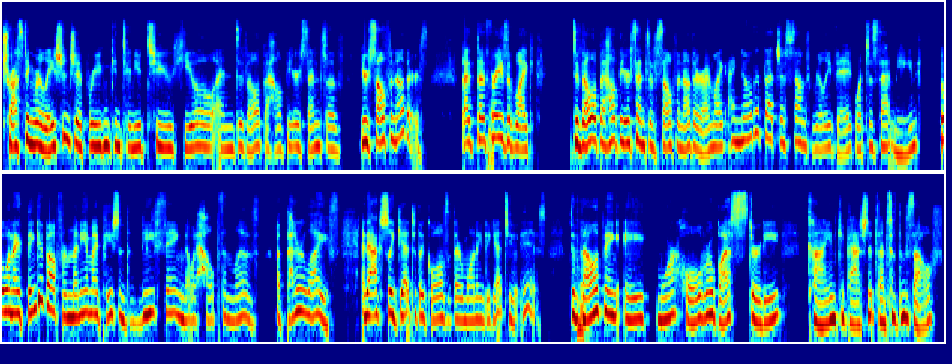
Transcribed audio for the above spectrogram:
trusting relationship where you can continue to heal and develop a healthier sense of yourself and others. That, that phrase of like, develop a healthier sense of self and other. I'm like, I know that that just sounds really vague. What does that mean? But when I think about for many of my patients, the thing that would help them live a better life and actually get to the goals that they're wanting to get to is developing a more whole, robust, sturdy, kind, compassionate sense of themselves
